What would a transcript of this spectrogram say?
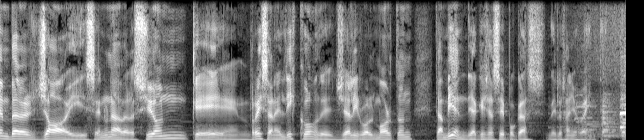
Millenberg Joyce en una versión que reza en el disco de Jelly Roll Morton, también de aquellas épocas de los años 20.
